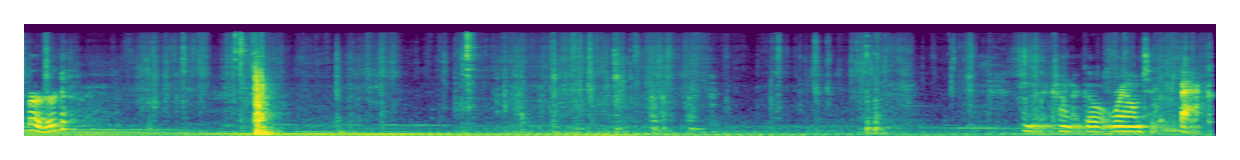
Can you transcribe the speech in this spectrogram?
the bird. I'm going to kind of go around to the back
